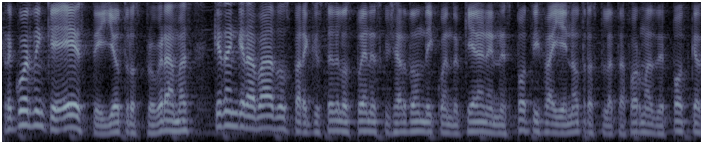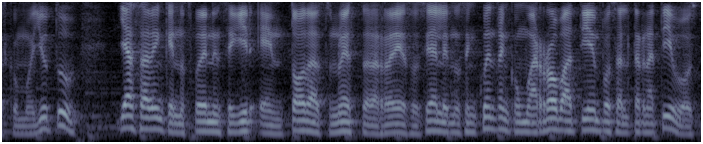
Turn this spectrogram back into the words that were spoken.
Recuerden que este y otros programas quedan grabados para que ustedes los puedan escuchar donde y cuando quieran en Spotify y en otras plataformas de podcast como YouTube. Ya saben que nos pueden seguir en todas nuestras redes sociales, nos encuentran como arroba tiempos alternativos.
